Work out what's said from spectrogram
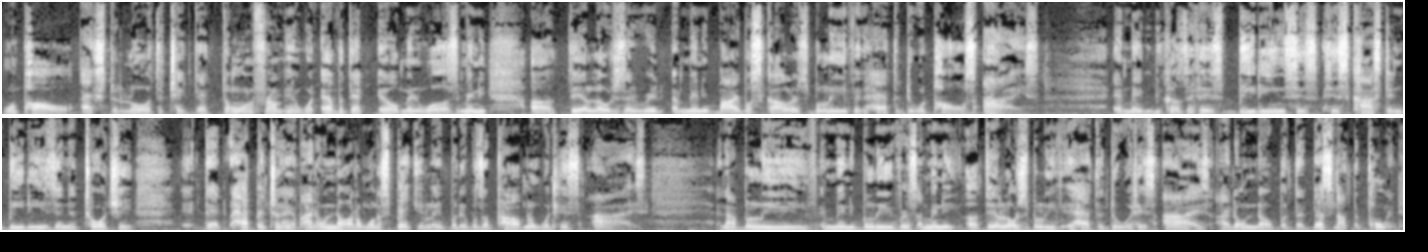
when Paul asked the Lord to take that thorn from him, whatever that ailment was. Many uh, theologians and read, uh, many Bible scholars believe it had to do with Paul's eyes. And maybe because of his beatings, his, his constant beatings and the torture that happened to him. I don't know. I don't want to speculate, but it was a problem with his eyes. And I believe, and many believers, uh, many uh, theologians believe it had to do with his eyes. I don't know, but that, that's not the point.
